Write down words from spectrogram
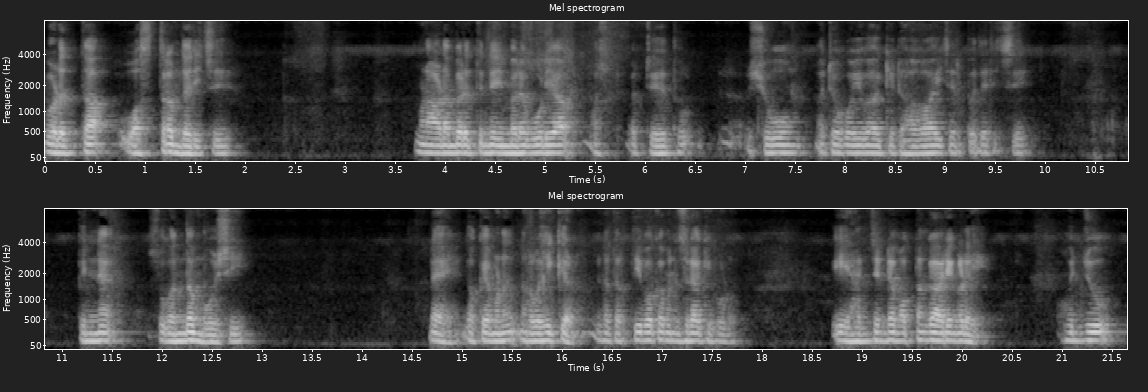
വെളുത്ത വസ്ത്രം ധരിച്ച് നമ്മുടെ ആഡംബരത്തിന്റെയും വില കൂടിയ മറ്റേ ഷൂവും മറ്റൊക്കെ ഒഴിവാക്കിയിട്ട് ഹവായി ചെരുപ്പ് ധരിച്ച് പിന്നെ സുഗന്ധം പൂശി. അല്ലേ? ഇതൊക്കെ നമ്മൾ നിർവഹിക്കുകയാണ്. ഇതിന്റെ തർത്തീബൊക്കെ മനസ്സിലാക്കിക്കോളൂ. ഈ ഹജ്ജിന്റെ മൊത്തം കാര്യങ്ങളെ ഹുജു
